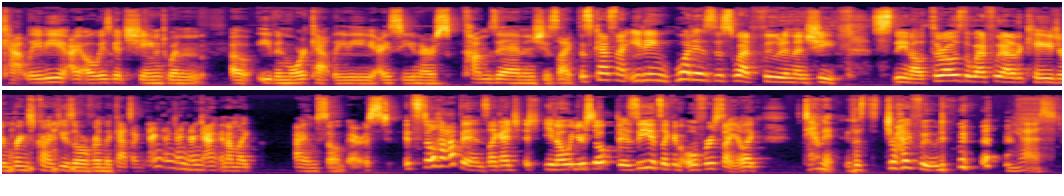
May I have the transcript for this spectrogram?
cat lady, I always get shamed when a even more cat lady ICU nurse comes in and she's like, "This cat's not eating. What is this wet food?" And then she, you know, throws the wet food out of the cage and brings crunchies over, and the cat's like, yang, yang, yang, and I'm like, I am so embarrassed. It still happens. Like I, you know, when you're so busy, it's like an oversight. You're like, damn it, it was dry food. yes.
